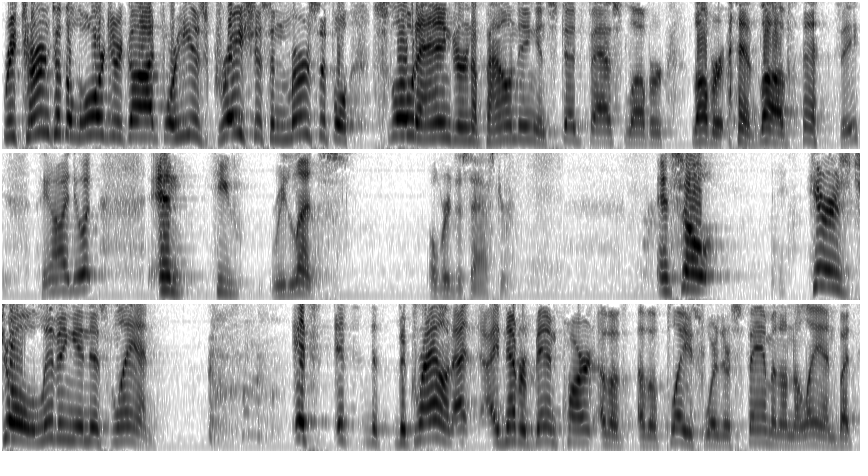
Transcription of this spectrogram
Return to the Lord your God, for he is gracious and merciful, slow to anger, and abounding in steadfast lover, lover, and love. See? See how I do it? And he relents over disaster. And so here is Joel living in this land it's it, the, the ground. I, I'd never been part of a, of a place where there's famine on the land, but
